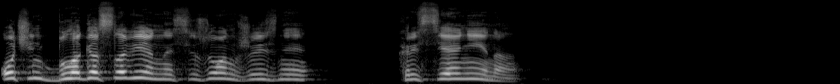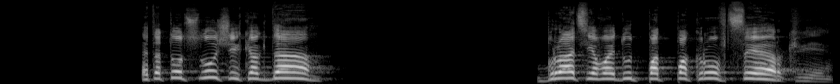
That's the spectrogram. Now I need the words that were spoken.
очень благословенный сезон в жизни христианина. Это тот случай, когда братья войдут под покров церкви,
